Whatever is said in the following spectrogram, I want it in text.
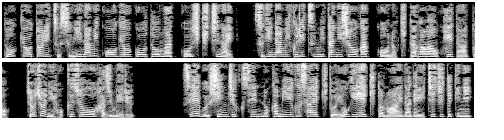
東京都立杉並工業高等学校敷地内、杉並区立三谷小学校の北側を経た後、徐々に北上を始める。西武新宿線の上草駅と代々木駅との間で一時的に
